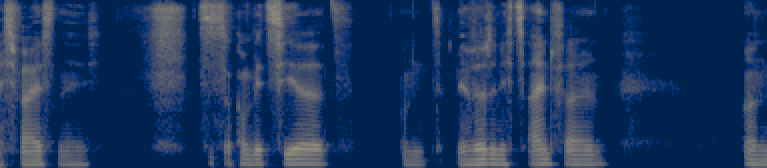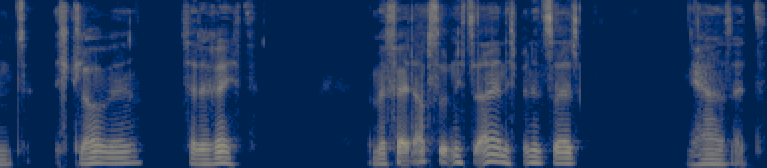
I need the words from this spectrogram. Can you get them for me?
ich weiß nicht, es ist so kompliziert und mir würde nichts einfallen. Und ich glaube, ich hatte recht. Mir fällt absolut nichts ein. Ich bin jetzt seit, ja, seit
